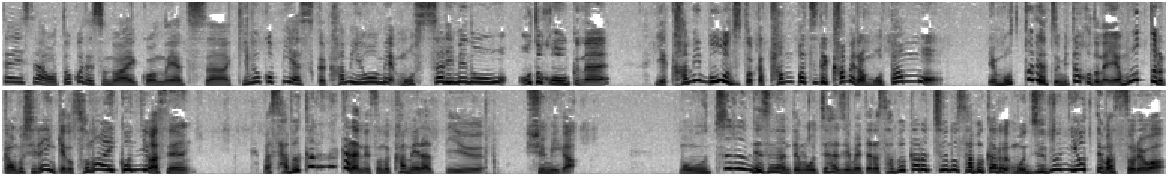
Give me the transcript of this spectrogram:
体さ男でそのアイコンのやつさキノコピアスか髪多めもっさりめの男多くない？いや髪坊主とか単発でカメラ持たんもん。や持っとるやつ見たことない。いや持っとるかもしれんけどそのアイコンにはせん。まあ、サブカルだからねそのカメラっていう趣味が。もう写ルンですなんて持ち始めたらサブカル中のサブカル。もう自分に酔ってますそれは。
